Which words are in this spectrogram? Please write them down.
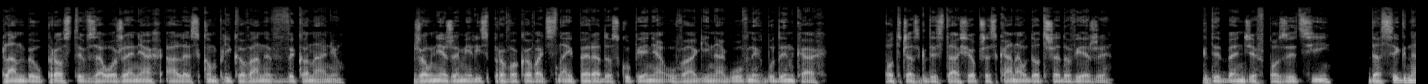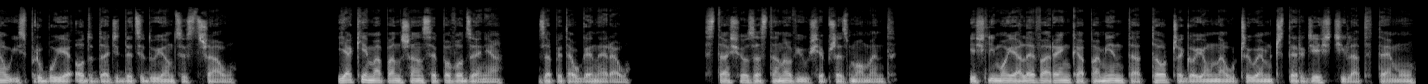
Plan był prosty w założeniach, ale skomplikowany w wykonaniu. Żołnierze mieli sprowokować snajpera do skupienia uwagi na głównych budynkach, podczas gdy Stasio przez kanał dotrze do wieży. Gdy będzie w pozycji, da sygnał i spróbuje oddać decydujący strzał. Jakie ma pan szanse powodzenia? zapytał generał. Stasio zastanowił się przez moment. Jeśli moja lewa ręka pamięta to, czego ją nauczyłem 40 lat temu,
